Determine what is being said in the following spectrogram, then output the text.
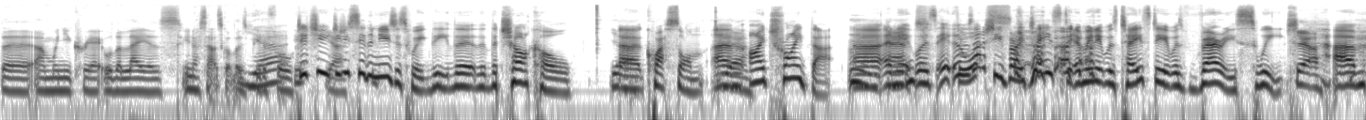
the um, when you create all the layers, you know, so it's got those Yeah. beautiful. Did you yeah. did you see the news this week? The the the, the charcoal. Yeah. Uh, croissant. Um, Yeah. I tried that, uh, Mm, and, it was it, it was actually very tasty. I mean, it was tasty. It was very sweet. Yeah. Um,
